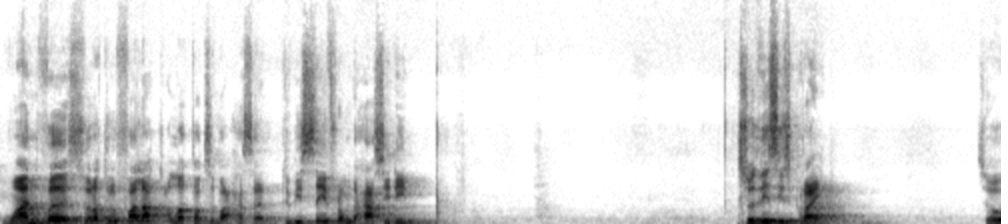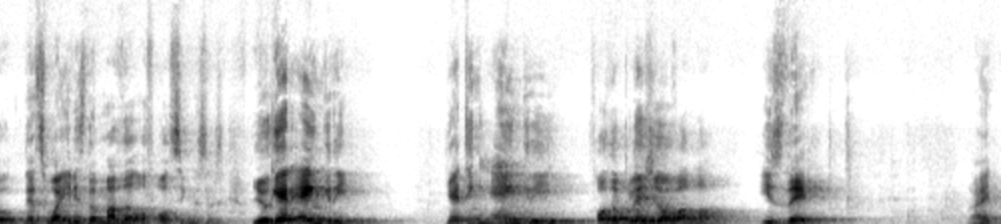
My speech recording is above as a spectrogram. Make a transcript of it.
one verse, Surah Al Falaq, Allah talks about hasad, to be safe from the hasidin. So this is pride. So that's why it is the mother of all sicknesses. You get angry. Getting angry for the pleasure of Allah is there. Right?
